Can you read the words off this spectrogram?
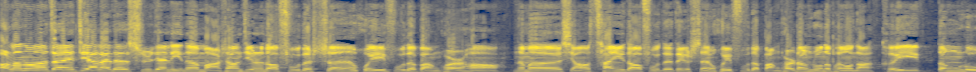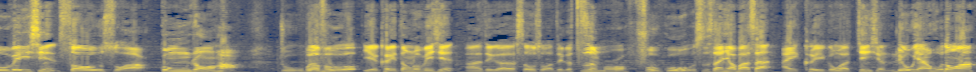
好了，那么在接下来的时间里呢，马上进入到负的神回复的板块哈。那么想要参与到负的这个神回复的板块当中的朋友呢，可以登录微信搜索公众号“主播复古”，也可以登录微信啊，这个搜索这个字母“复古五四三幺八三”，哎，可以跟我进行留言互动啊。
